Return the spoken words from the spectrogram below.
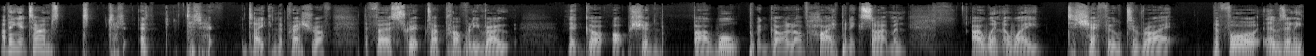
I think at times taking the pressure off. The first script I properly wrote that got optioned by Warp and got a lot of hype and excitement. I went away to Sheffield to write before there was any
